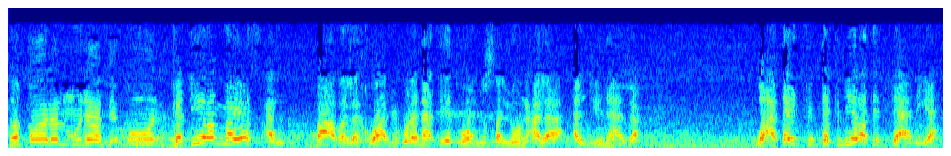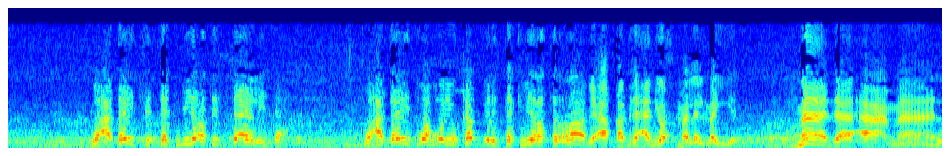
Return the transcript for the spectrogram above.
فقال المنافقون كثيرا ما يسأل بعض الإخوان يقول أنا أتيت وهم يصلون على الجنازة. وأتيت في التكبيرة الثانية وأتيت في التكبيرة الثالثة. وأتيت وهو يكبر التكبيرة الرابعة قبل أن يحمل الميت. ماذا أعمل؟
